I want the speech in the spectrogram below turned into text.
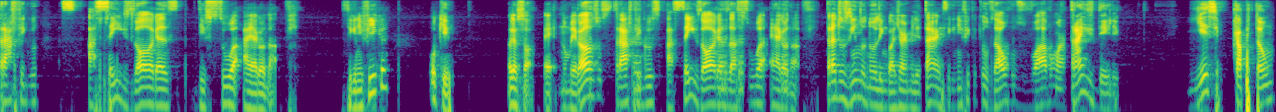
tráfegos às 6 horas de sua aeronave. Significa o quê? Olha só, é numerosos tráfegos às 6 horas da sua aeronave. Traduzindo no linguajar militar, significa que os alvos voavam atrás dele. E esse capitão,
